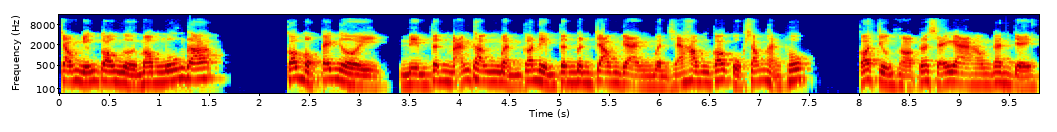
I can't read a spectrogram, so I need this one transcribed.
trong những con người mong muốn đó, có một cái người niềm tin bản thân mình, có niềm tin bên trong rằng mình sẽ không có cuộc sống hạnh phúc. Có trường hợp nó xảy ra không các anh chị?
